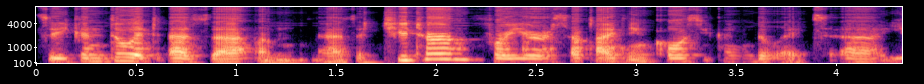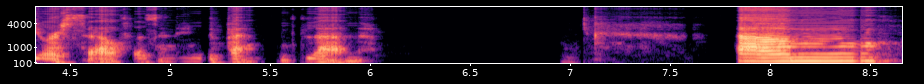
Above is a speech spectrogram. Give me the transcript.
So you can do it as a, as a tutor for your subtitling course. You can do it uh, yourself as an independent learner. Um,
